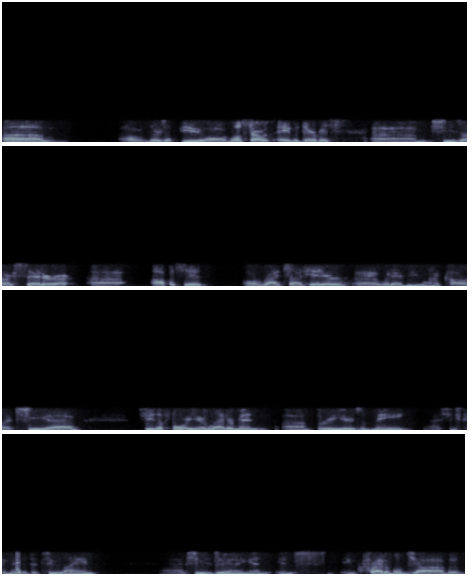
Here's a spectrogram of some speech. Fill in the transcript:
Um, oh, there's a few. Uh, we'll start with Ava Durbis. Um, she's our setter, uh, opposite or right side hitter, uh, whatever you want to call it. She uh, she's a four year letterman, um, three years with me. Uh, she's committed to Tulane. Uh, she's doing an, an incredible job of,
